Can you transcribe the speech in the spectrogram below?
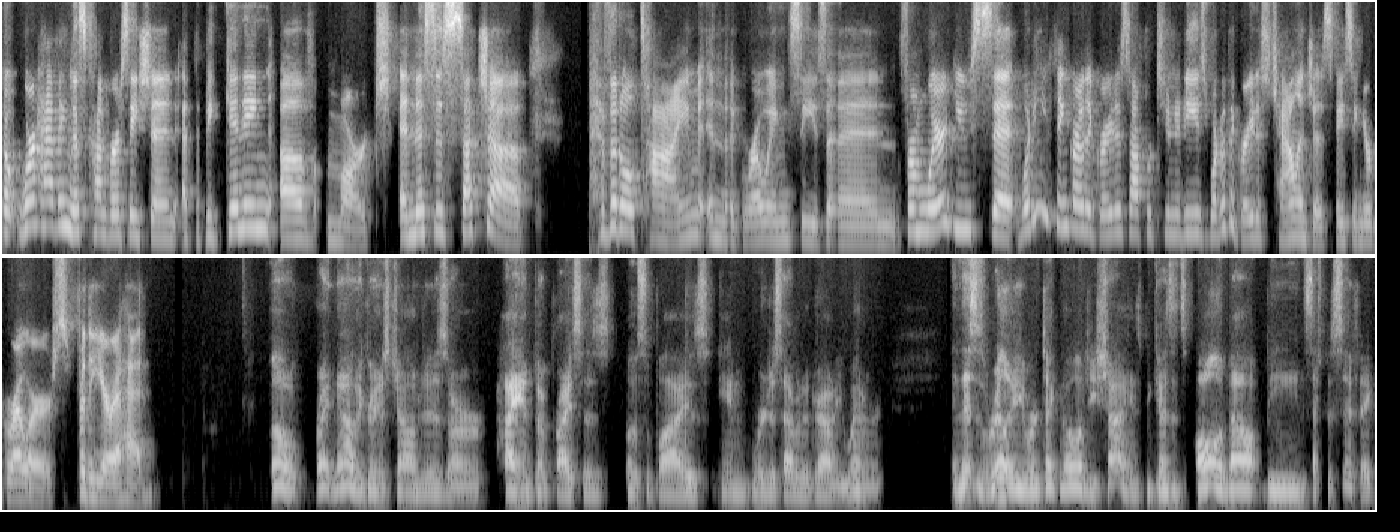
So we're having this conversation at the beginning of March, and this is such a pivotal time in the growing season. From where you sit, what do you think are the greatest opportunities? What are the greatest challenges facing your growers for the year ahead? well, right now the greatest challenges are high input prices, low supplies, and we're just having a droughty winter. And this is really where technology shines because it's all about being specific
